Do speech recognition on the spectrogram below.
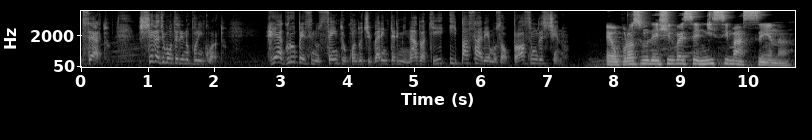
Certo. Chega de Montelino por enquanto. Reagrupem-se no centro quando tiverem terminado aqui e passaremos ao próximo destino. É, o próximo destino vai ser Nissimacena.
